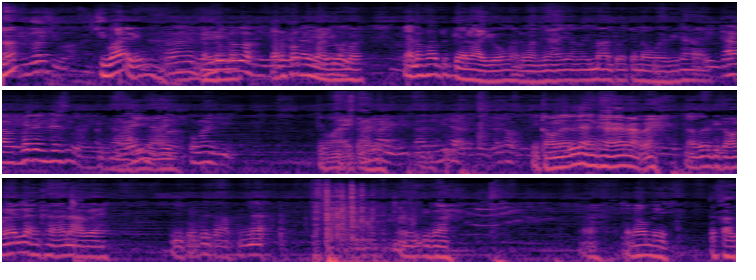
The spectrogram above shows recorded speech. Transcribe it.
နော်ဒီတော့ယူပါမယ်ယူပါလေအာဒီလိုတော့ပြီဒါတော့ခေါက်ပြန်လာရောမှာညတော့ခေါက်ပြန်လာရောမှာတော့အများကြီးမိမတို့ကျွန်တော်ဝယ်ပြီးသားဒါတော့ဘယ်နဲ့လဲစုတာလဲအားပုံမှန်ကြီး ဒီမှာအဲ့ဒါဒါလေးလည်းဒါသမီးလာတော့တော့ဒီကောင်လည်းလန့်ခံရတာပဲနောက်ပြီးဒီကောင်လည်းလန့်ခံရတာပဲဒီဘက်ကကနဲ့ဒီမှာအဲကျွန်တော်မေတခါတ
